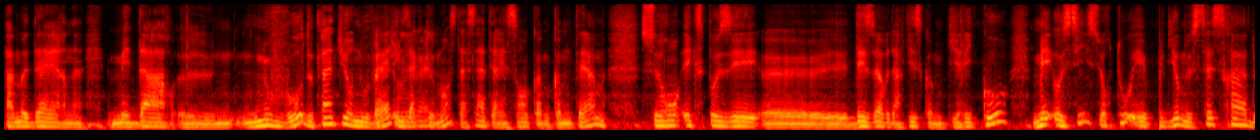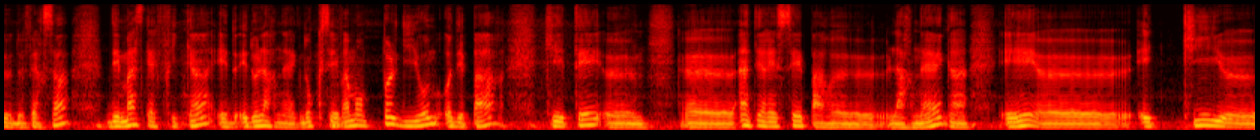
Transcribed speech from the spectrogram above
pas moderne, mais d'art euh, nouveau, de peinture nouvelle, exactement, c'est assez intéressant comme, comme terme, seront exposées euh, des œuvres d'artistes comme Kiriko, mais aussi, surtout, et Guillaume ne cessera de, faire ça, des masques africains et de, et de l'art Donc c'est vraiment Paul Guillaume, au départ, qui était intéressé par l'art nègre et, et qui, euh,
